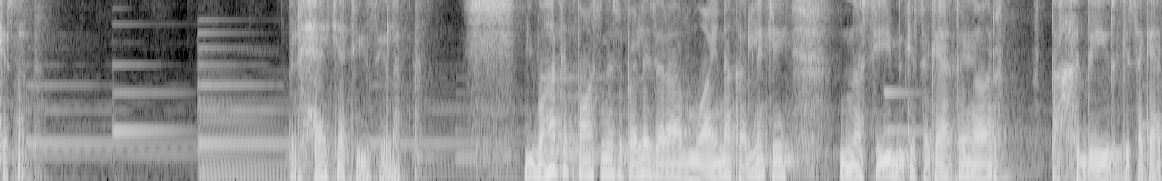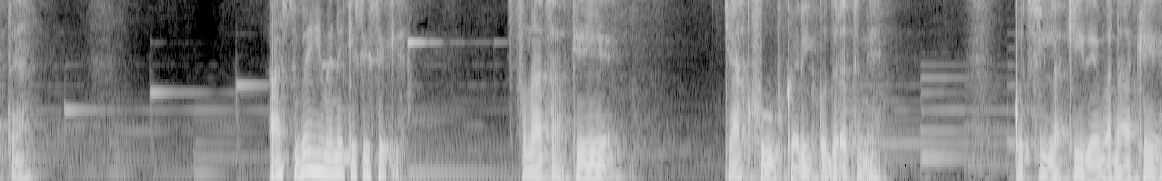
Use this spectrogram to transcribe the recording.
किस्मत। फिर है क्या चीज़ ये लक वहाँ तक पहुँचने से पहले जरा मुआयना कर लें कि नसीब किसे कहते हैं और तकदीर किसे कहते हैं। आज सुबह ही मैंने किसी से सुना था कि क्या खूब करी कुदरत ने। कुछ लकीरें बना के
